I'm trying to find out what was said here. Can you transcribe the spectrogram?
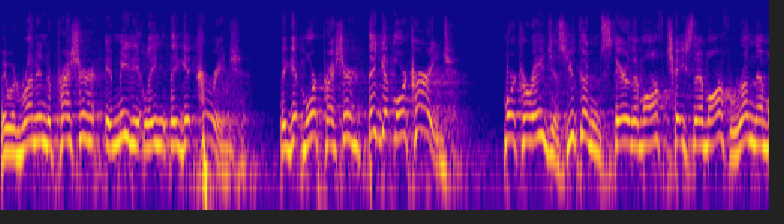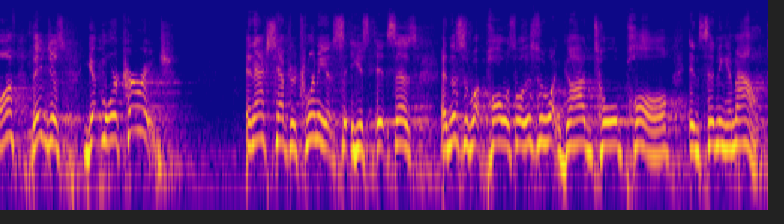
They would run into pressure, immediately they'd get courage. They'd get more pressure, they'd get more courage, more courageous. You couldn't scare them off, chase them off, run them off. They'd just get more courage. In Acts chapter 20, it, says, and this is what Paul was told, this is what God told Paul in sending him out.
